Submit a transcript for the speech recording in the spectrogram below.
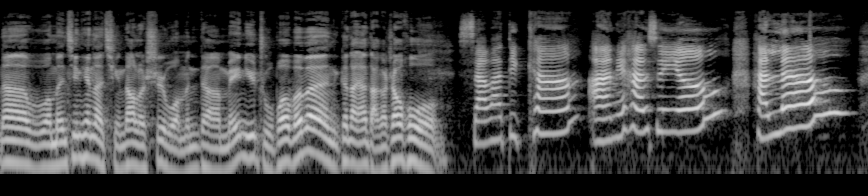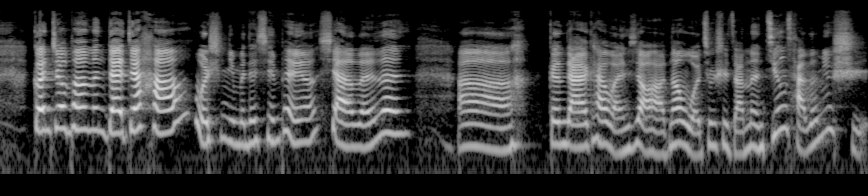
那我们今天呢，请到了是我们的美女主播文文，跟大家打个招呼。萨瓦迪卡，阿尼哈塞哟，Hello，观众朋友们，大家好，我是你们的新朋友小文文。啊，跟大家开玩笑啊，那我就是咱们精彩文明史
